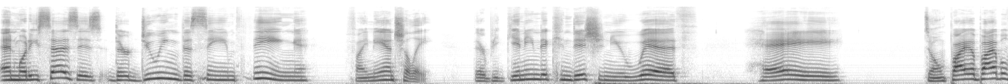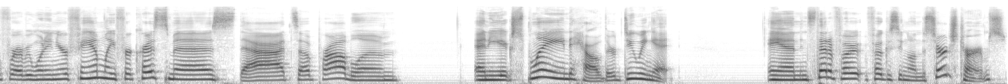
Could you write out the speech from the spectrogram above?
And what he says is they're doing the same thing financially. They're beginning to condition you with, hey, don't buy a Bible for everyone in your family for Christmas. That's a problem. And he explained how they're doing it. And instead of fo- focusing on the search terms,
